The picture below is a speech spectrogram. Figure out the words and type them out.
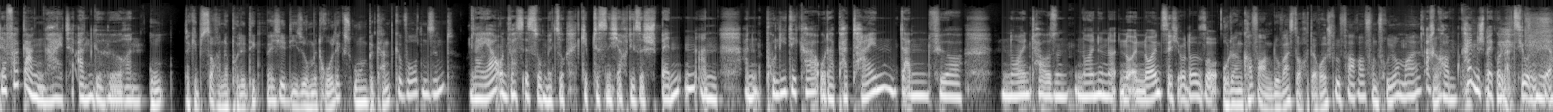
der Vergangenheit angehören. Oh, da gibt's doch in der Politik welche, die so mit Rolex-Uhren bekannt geworden sind. Naja, und was ist so mit so? Gibt es nicht auch diese Spenden an, an Politiker oder Parteien dann für 9.999 oder so? Oder ein Koffer. Du weißt doch, der Rollstuhlfahrer von früher mal. Ach Ja. komm, keine Spekulationen hier.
